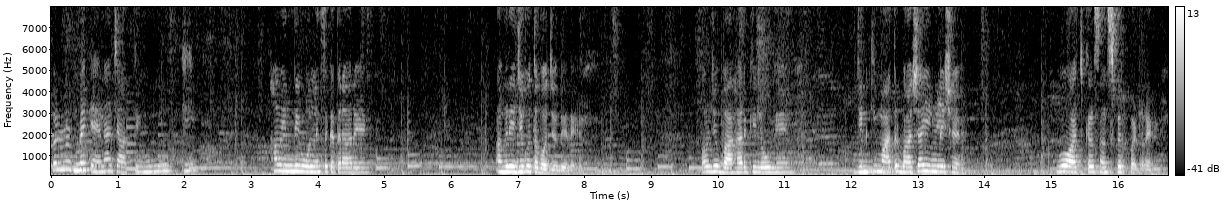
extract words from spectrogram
पर मैं कहना चाहती हूँ कि हम हिंदी बोलने से कतरा रहे हैं। अंग्रेज़ी को तवज्जो दे रहे हैं। और जो बाहर के लोग हैं, जिनकी मातृभाषा ही इंग्लिश है, वो आजकल संस्कृत पढ़ रहे हैं।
